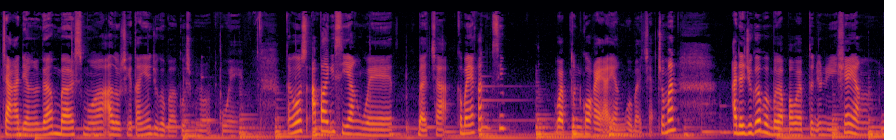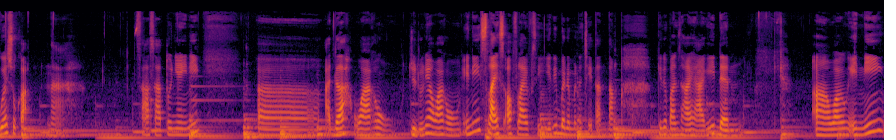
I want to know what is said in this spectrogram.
Cara dia ngegambar semua alur ceritanya juga bagus menurut gue. Terus apalagi sih yang gue baca? Kebanyakan sih webtoon Korea yang gue baca. Cuman ada juga beberapa webtoon Indonesia yang gue suka. Nah, salah satunya ini uh, adalah Warung. Judulnya Warung. Ini slice of life sih. Jadi bener-bener cerita tentang kehidupan sehari-hari dan uh, Warung ini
